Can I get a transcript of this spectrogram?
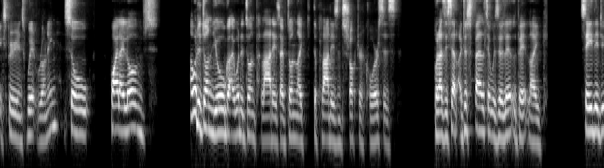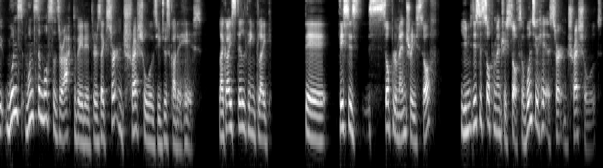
experience with running. So while I loved, I would have done yoga, I would have done Pilates. I've done like the Pilates instructor courses. But as I said, I just felt it was a little bit like, say they do once once the muscles are activated. There's like certain thresholds you just got to hit. Like I still think like the this is supplementary stuff you this is supplementary stuff. So once you hit a certain threshold,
